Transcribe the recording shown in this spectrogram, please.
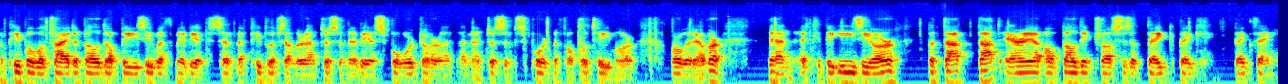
and people will try to build up easy with maybe if, if people have similar interests in maybe a sport or an interest in supporting a football team or or whatever, then it could be easier. But that that area of building trust is a big, big, big thing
